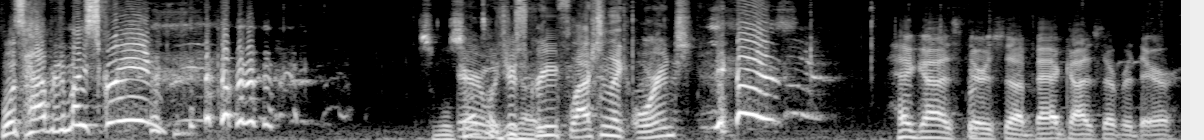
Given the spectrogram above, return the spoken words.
What's happening to my screen? So, well, sounds Aaron, like was your you had- screen flashing like orange? yes! Hey guys, there's uh, bad guys over there.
